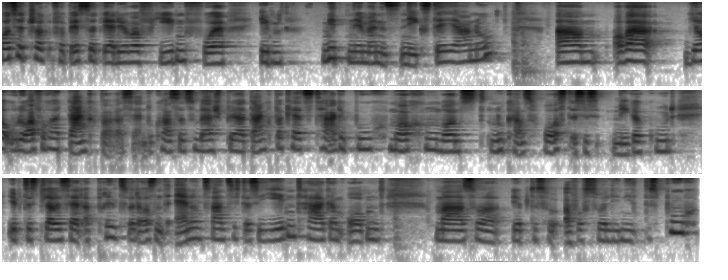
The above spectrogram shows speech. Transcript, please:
Hat jetzt schon verbessert, werde ich aber auf jeden Fall eben mitnehmen ins nächste Jahr noch. Ähm, aber ja, oder einfach auch dankbarer sein. Du kannst ja zum Beispiel ein Dankbarkeitstagebuch machen, wenn du keins hast. Es ist mega gut. Ich habe das, glaube ich, seit April 2021, dass ich jeden Tag am Abend mal so, ich habe das so, einfach so ein liniertes Buch,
